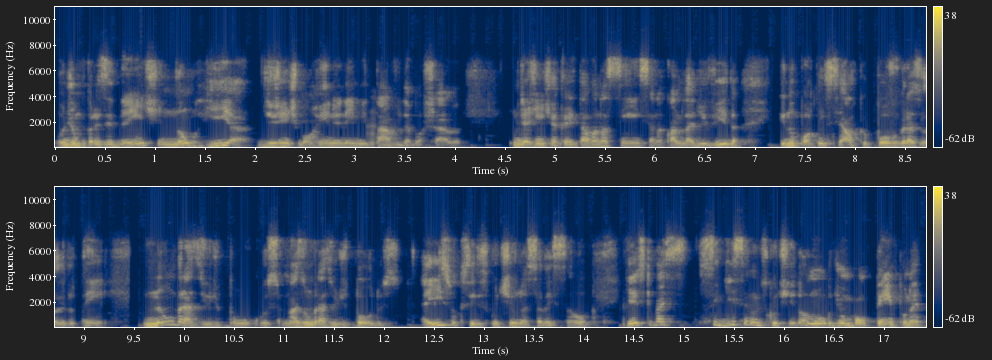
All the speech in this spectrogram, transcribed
onde um presidente não ria de gente morrendo e nem imitava e debochava, onde a gente acreditava na ciência, na qualidade de vida e no potencial que o povo brasileiro tem. Não um Brasil de poucos, mas um Brasil de todos. É isso que se discutiu nessa eleição e é isso que vai seguir sendo discutido ao longo de um bom tempo, né?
